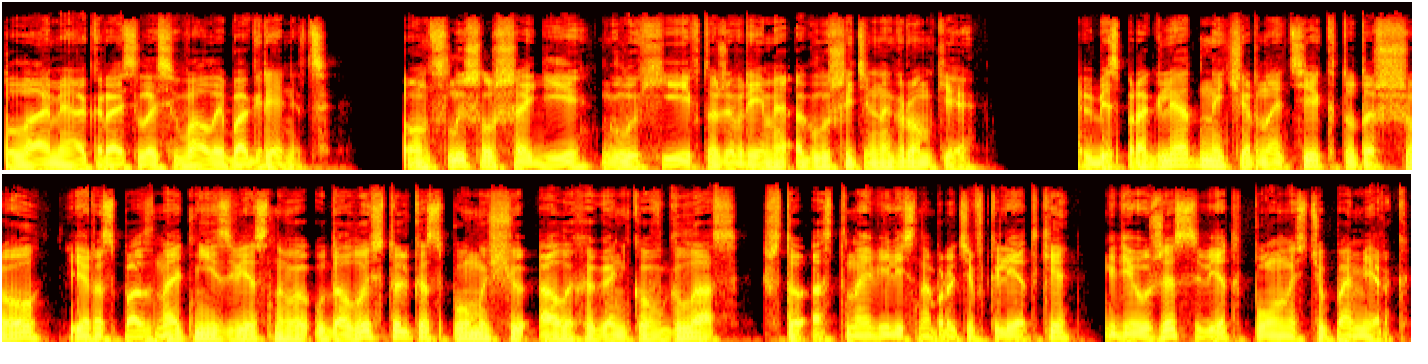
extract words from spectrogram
Пламя окрасилось в алый багрянец. Он слышал шаги, глухие и в то же время оглушительно громкие. В беспроглядной черноте кто-то шел, и распознать неизвестного удалось только с помощью алых огоньков глаз, что остановились напротив клетки, где уже свет полностью померк.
